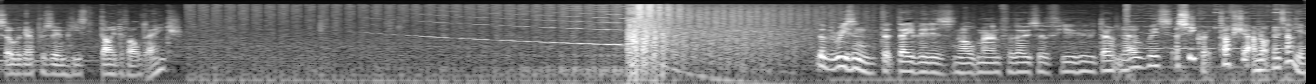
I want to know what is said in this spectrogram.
So we're going to presume he's died of old age. The reason that David is an old man, for those of you who don't know, is a secret. Tough shit, I'm not going to tell you.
